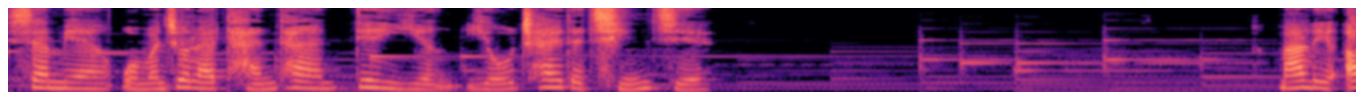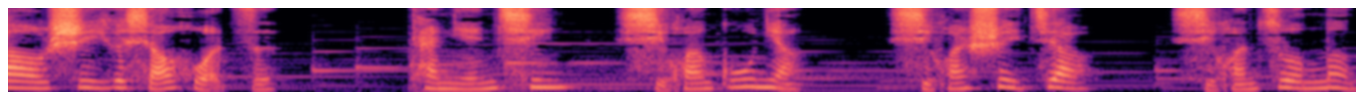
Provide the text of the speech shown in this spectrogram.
下面我们就来谈谈电影《邮差》的情节。马里奥是一个小伙子，他年轻，喜欢姑娘。喜欢睡觉，喜欢做梦。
